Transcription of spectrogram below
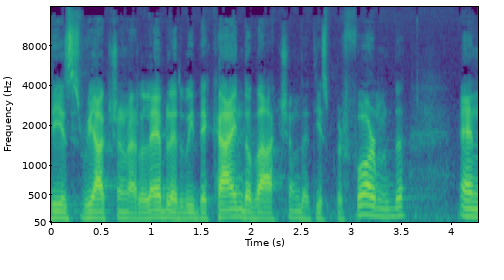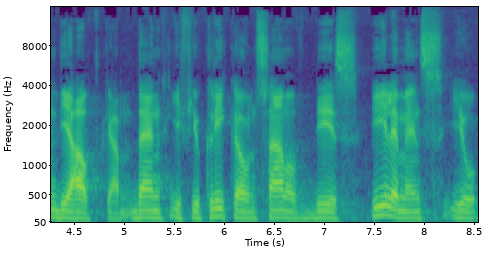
these reactions are labeled with the kind of action that is performed and the outcome. Then if you click on some of these elements, you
